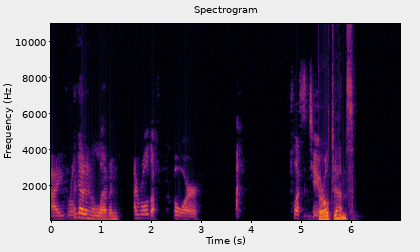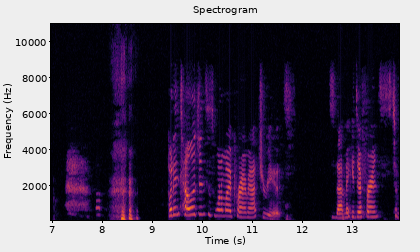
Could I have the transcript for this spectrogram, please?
I rolled I got an 11. I rolled a four plus two. They're all gems. But intelligence is one of my prime attributes. Does that make a difference to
